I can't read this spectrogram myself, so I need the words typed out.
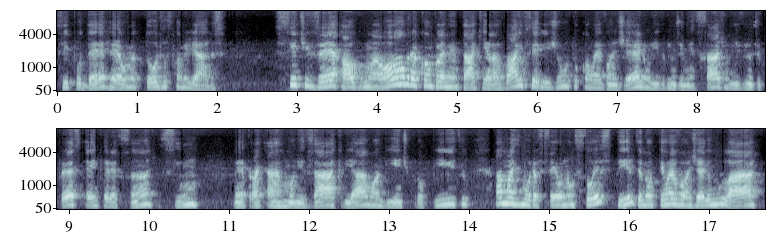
Se puder, reúna todos os familiares. Se tiver alguma obra complementar que ela vai inserir junto com o Evangelho, um livrinho de mensagem, um livrinho de prece, é interessante, sim, né, para harmonizar, criar um ambiente propício. Ah, mas Moura Fé, eu não sou espírita, eu não tenho o Evangelho no lar,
